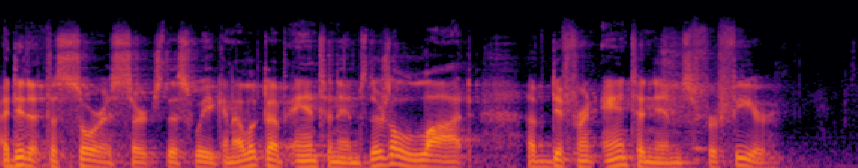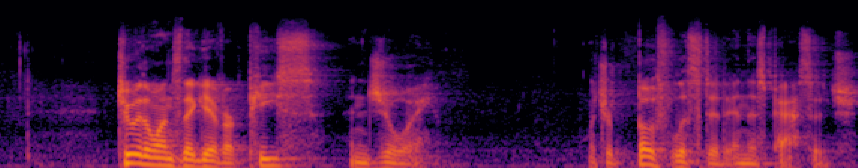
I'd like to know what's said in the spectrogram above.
I did a thesaurus search this week and I looked up antonyms. There's a lot of different antonyms for fear. Two of the ones they give are peace and joy, which are both listed in this passage.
